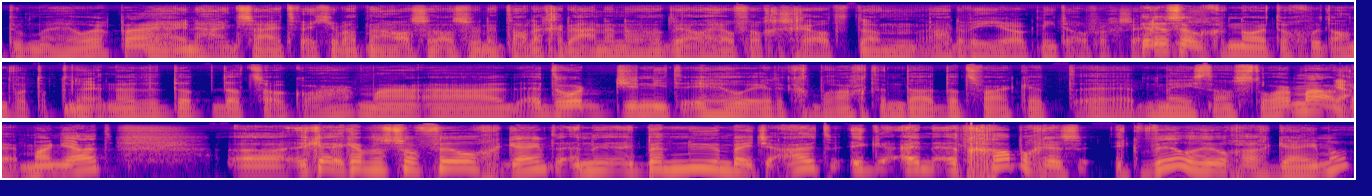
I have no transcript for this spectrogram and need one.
doet me heel erg pijn. Ja, in hindsight, weet je wat nou, als, als we het hadden gedaan en dan had wel heel veel gescheld, dan hadden we hier ook niet over gezegd. Er is Dus- ook nooit een goed antwoord op te Nee. Dat, dat, dat is ook waar. Maar eh, het wordt je niet heel eerlijk gebracht. En dat, dat is waar ik het eh, meest aan stoor. Maar oké, Ja. maakt niet uit. Ik, ik heb er zoveel gegamed en ik ben nu een beetje uit. Ik, en het grappige is, ik wil heel graag gamen.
